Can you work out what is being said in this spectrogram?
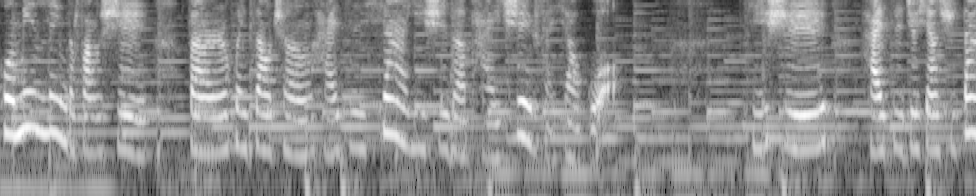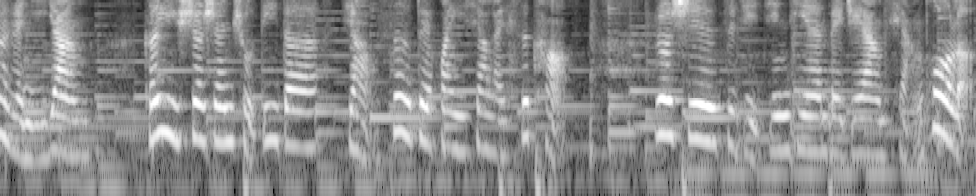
或命令的方式，反而会造成孩子下意识的排斥反效果。其实，孩子就像是大人一样，可以设身处地的角色兑换一下来思考：若是自己今天被这样强迫了，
